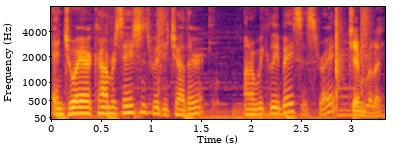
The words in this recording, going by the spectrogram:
enjoy our conversations with each other on a weekly basis, right? Generally.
